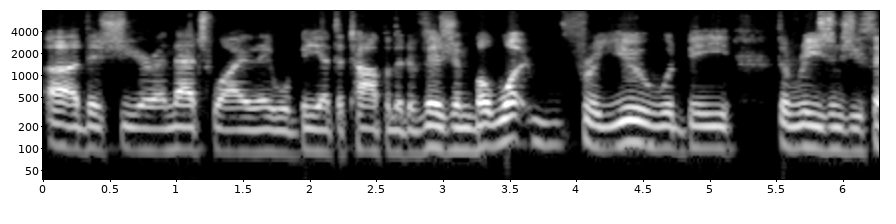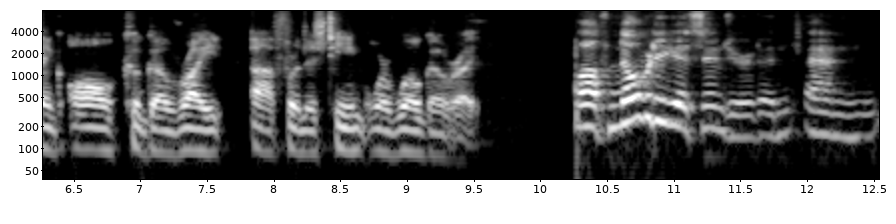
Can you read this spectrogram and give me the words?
uh, this year, and that's why they will be at the top of the division. But what for you would be the reasons you think all could go right uh, for this team or will go right? Well, if nobody gets injured and and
